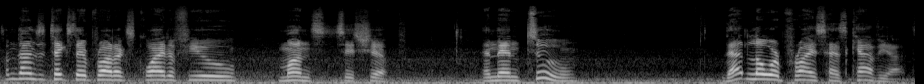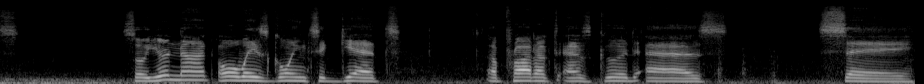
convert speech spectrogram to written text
Sometimes it takes their products quite a few months to ship. And then, two, that lower price has caveats. So you're not always going to get a product as good as, say,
